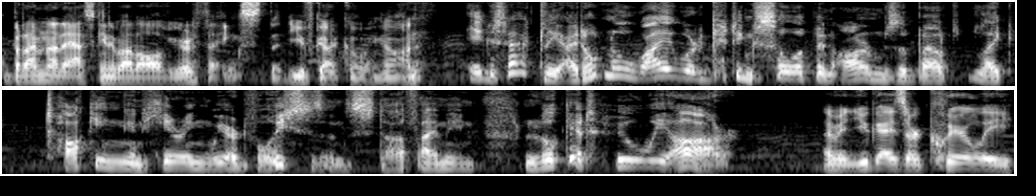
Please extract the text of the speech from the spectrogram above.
but I'm not asking about all of your things that you've got going on. Exactly. I don't know why we're getting so up in arms about, like, talking and hearing weird voices and stuff. I mean, look at who we are. I mean, you guys are clearly,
